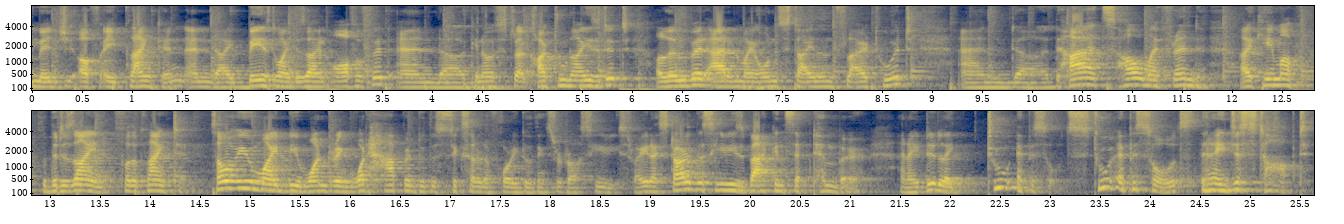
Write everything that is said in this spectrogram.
image of a plankton and I based my design off of it and uh, you know cartoonized it a little bit added my own style and flair to it and uh, that's how my friend I came up with the design for the plankton. Some of you might be wondering what happened to the 642 Things to Draw series, right? I started the series back in September and I did like two episodes, two episodes, then I just stopped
